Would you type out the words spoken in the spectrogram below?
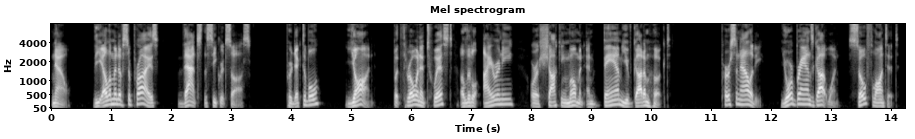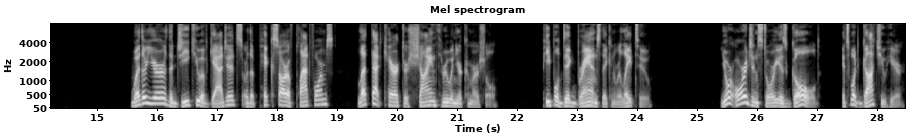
Now, the element of surprise, that's the secret sauce. Predictable? Yawn. But throw in a twist, a little irony, or a shocking moment, and bam, you've got 'em hooked. Personality. Your brand's got one, so flaunt it. Whether you're the GQ of gadgets or the Pixar of platforms, let that character shine through in your commercial. People dig brands they can relate to. Your origin story is gold. It's what got you here.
